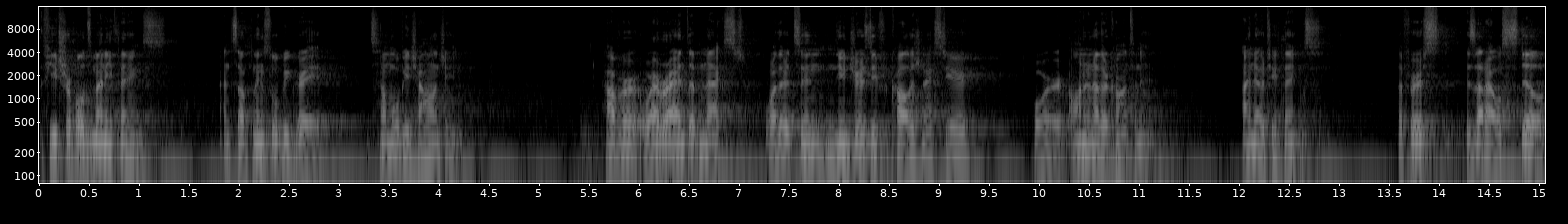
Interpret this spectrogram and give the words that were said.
The future holds many things, and some things will be great, some will be challenging. However, wherever I end up next, whether it's in New Jersey for college next year or on another continent, I know two things. The first is that I will still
